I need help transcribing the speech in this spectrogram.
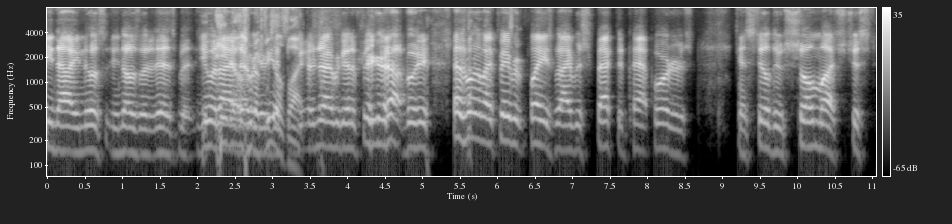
he now he knows he knows what it is. But you and he I knows never what it feels like. We're never going to figure it out. But that's one of my favorite plays. But I respected Pat Borders, and still do so much. Just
